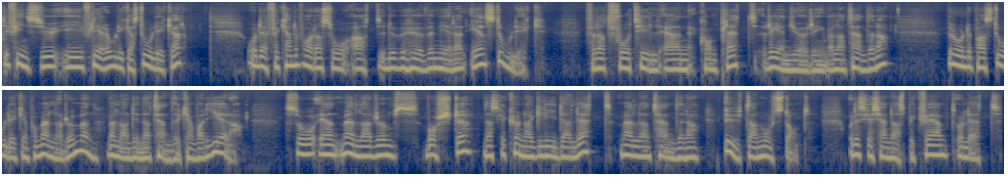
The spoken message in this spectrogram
det finns ju i flera olika storlekar och därför kan det vara så att du behöver mer än en storlek för att få till en komplett rengöring mellan tänderna beroende på att storleken på mellanrummen mellan dina tänder kan variera. Så en mellanrumsborste den ska kunna glida lätt mellan tänderna utan motstånd. Och det ska kännas bekvämt och lätt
